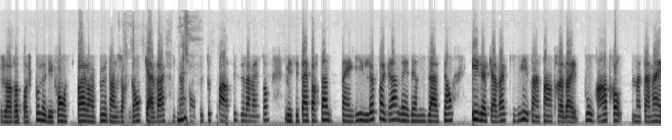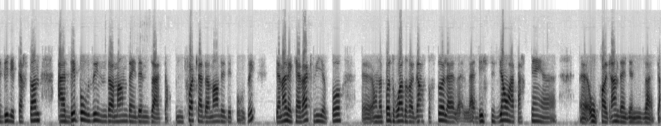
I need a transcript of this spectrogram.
je leur reproche pas, là, des fois, on se perd un peu dans le jargon CAVAC, qui Oui. qu'on peut tout penser c'est la même chose, mais c'est important de distinguer le programme d'indemnisation et le CAVAC, qui lui est un centre d'aide pour, entre autres, notamment aider les personnes à déposer une demande d'indemnisation. Une fois que la demande est déposée, évidemment, le CAVAC, lui, il a pas, euh, on n'a pas droit de regard sur ça. La, la- la décision appartient euh, euh, au programme d'indemnisation.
